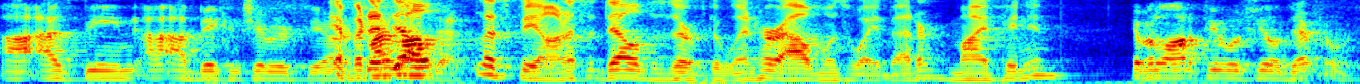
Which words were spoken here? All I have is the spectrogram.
uh, as being a big contributor to the Yeah, but So Adele, let's be honest, Adele deserved to win. Her album was way better, my opinion. Yeah, but a lot of people feel differently.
